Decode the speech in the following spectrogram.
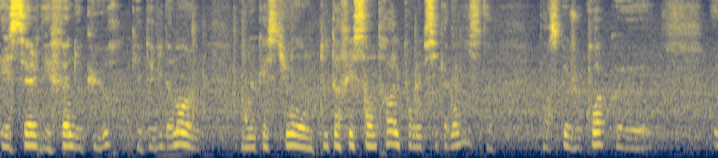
est celle des fins de cure, qui est évidemment une question tout à fait centrale pour les psychanalystes, parce que je crois que euh,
